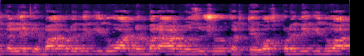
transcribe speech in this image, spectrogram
نکلنے کے بعد پڑھنے کی دعا۔ نمبر آٹھ، وضو شروع کرتے وقت پڑھنے کی دعا۔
